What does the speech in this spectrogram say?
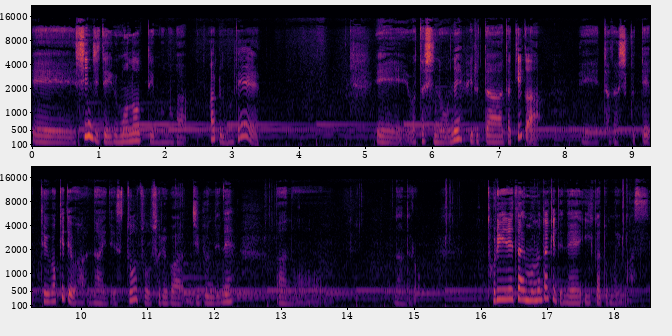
えー、信じているものっていうものがあるので、えー、私のねフィルターだけが、えー、正しくてっていうわけではないです。どうぞそれは自分でねあのなんだろう取り入れたいものだけでねいいかと思います。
